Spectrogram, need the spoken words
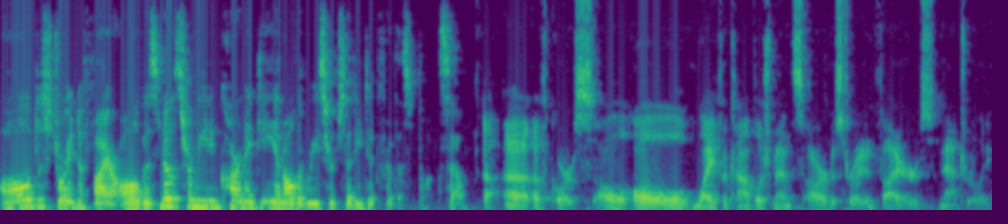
all destroyed in a fire, all of his notes from meeting Carnegie and all the research that he did for this book. So, uh, uh, of course, all, all life accomplishments are destroyed in fires naturally.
